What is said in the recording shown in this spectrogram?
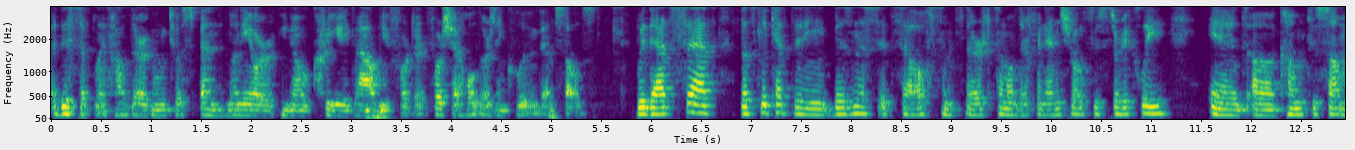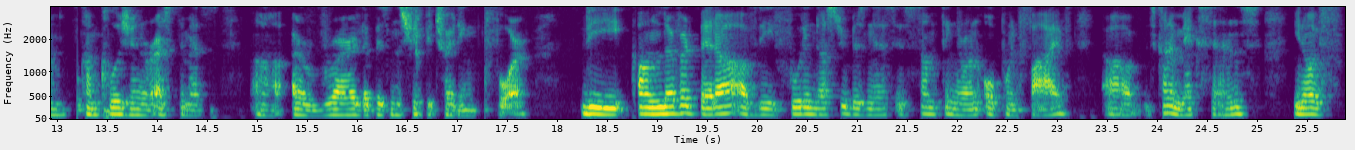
a discipline how they're going to spend money or you know create value for their for shareholders, including themselves. With that said, let's look at the business itself, some of their some of their financials historically, and uh, come to some conclusion or estimates uh, where the business should be trading for the unlevered beta of the food industry business is something around 0.5. Uh, it's kind of makes sense. You know, if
